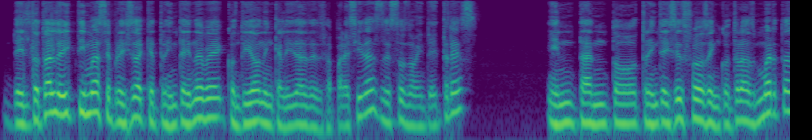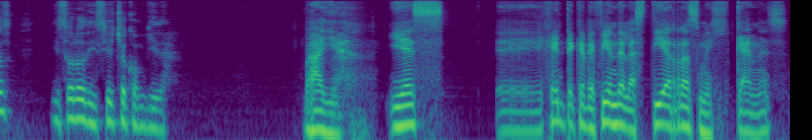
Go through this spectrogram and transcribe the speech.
Del total de víctimas se precisa que 39 continúan en calidad de desaparecidas, de estos 93. En tanto, 36 fueron encontradas muertas y solo 18 con vida. Vaya, y es eh, gente que defiende las tierras mexicanas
